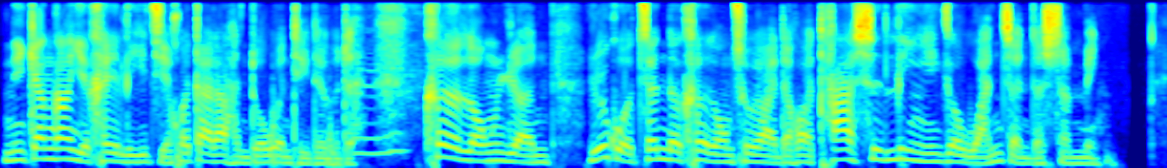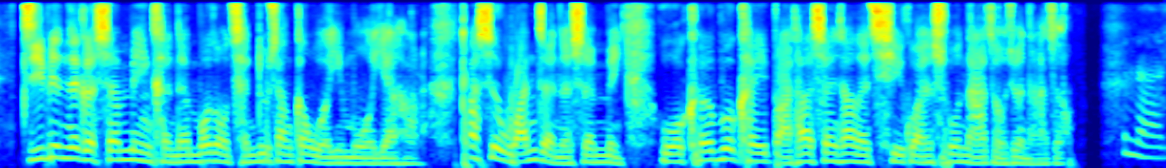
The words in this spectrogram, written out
你刚刚也可以理解，会带来很多问题，对不对？嗯克隆人如果真的克隆出来的话，他是另一个完整的生命，即便这个生命可能某种程度上跟我一模一样好了，他是完整的生命，我可不可以把他身上的器官说拿走就拿走？不能。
